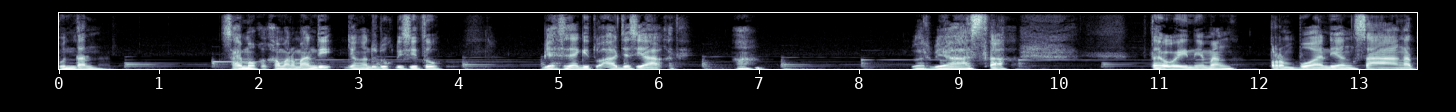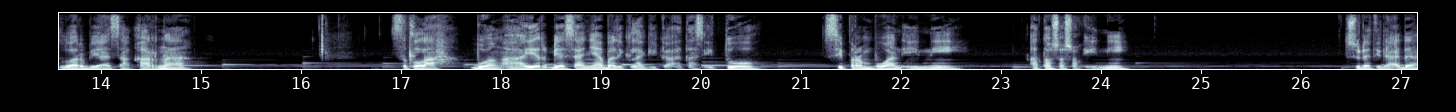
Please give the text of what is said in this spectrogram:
Punten, saya mau ke kamar mandi, jangan duduk di situ. Biasanya gitu aja sih, A, katanya. Hah? Luar biasa. TW ini memang perempuan yang sangat luar biasa karena Setelah buang air biasanya balik lagi ke atas itu si perempuan ini atau sosok ini sudah tidak ada.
